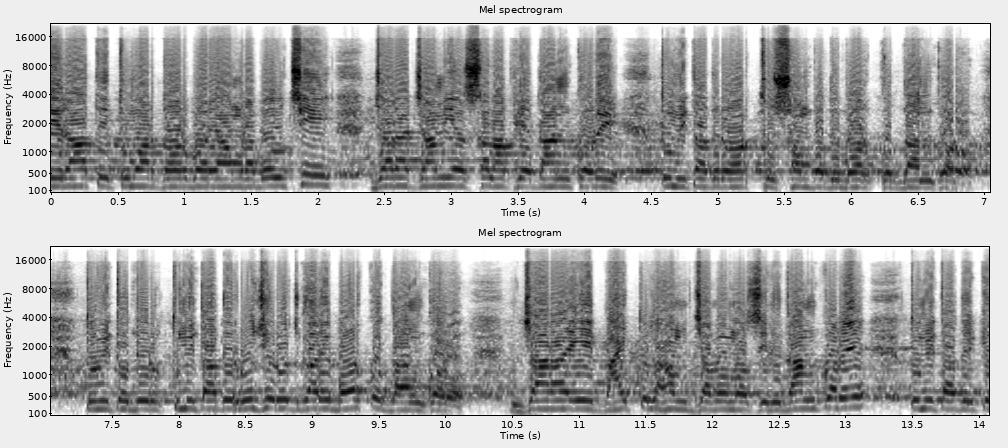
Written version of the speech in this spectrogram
এই রাতে তোমার দরবারে আমরা বলছি, যারা জামিয়া সালাফিয়া দান করে, তুমি তাদের অর্থ সম্পদে বরকত দান করো। তুমি তাদের তুমি তাদের রুজি রোজগারে বরকত দান করো। যারা এই বাইতুল হাম জামে মসজিদে দান করে, তুমি তাদেরকে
